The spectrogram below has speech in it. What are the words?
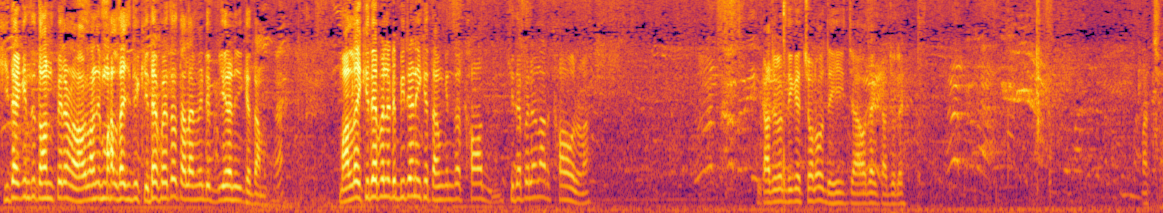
খিদা কিন্তু তখন পেল না। ভাবলাম যে মালদা যদি খিদা পেতো তাহলে আমি একটু বিরিয়ানি খেতাম। মালদায় খিদা পেলে একটু বিরিয়ানি খেতাম কিন্তু আর খাওয়া খিদা পেল না আর খাওয়া হলো না। গাজলের দিকে চলো দেখি যাওয়া যায় গাজলে। আচ্ছা।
